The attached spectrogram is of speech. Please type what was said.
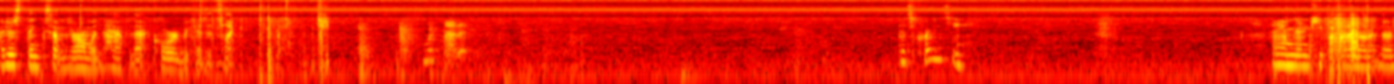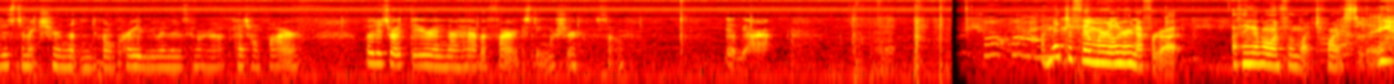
I just think something's wrong with half of that cord because it's like, look at it. That's crazy. I am going to keep an eye on it though just to make sure nothing's going crazy when it's going to catch on fire. But it's right there and I have a fire extinguisher, so it'll be alright. I meant to film earlier and I forgot. I think I've only filmed like twice today.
